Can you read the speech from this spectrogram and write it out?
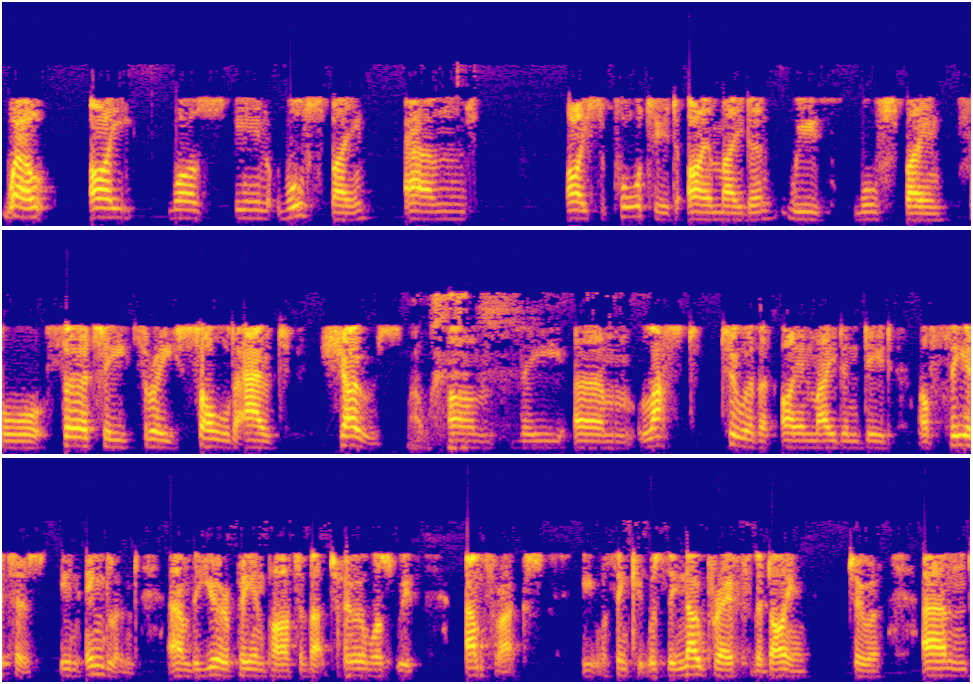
Well, I was in Wolfsbane and I supported Iron Maiden with Wolfsbane for 33 sold out shows Wow. on the um, last tour that Iron Maiden did of theatres in England, and the European part of that tour was with Anthrax. I think it was the No Prayer for the Dying tour, and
